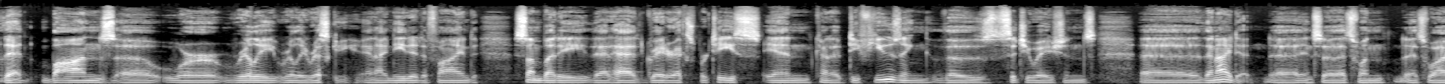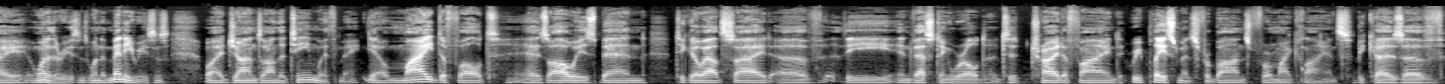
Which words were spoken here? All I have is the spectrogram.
that bonds uh, were really, really risky, and I needed to find somebody that had greater expertise in kind of defusing those situations uh, than I did, uh, and so that's one. That's why one of the reasons, one of many reasons, why John's on the team with me. You know, my default has always been to go outside of the investing world to try to find replacements for bonds for my clients because of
